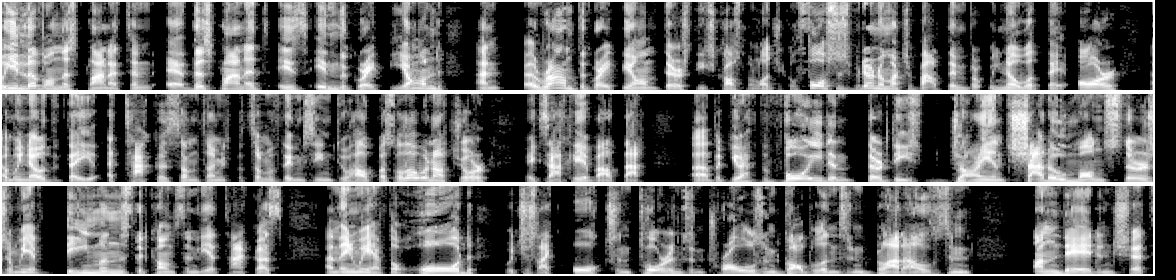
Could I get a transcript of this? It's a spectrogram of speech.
we live on this planet, and uh, this planet is in the Great Beyond. And around the Great Beyond, there's these cosmological forces. We don't know much about them, but we know what they are, and we know that they attack us sometimes. But some of them seem to help us, although we're not sure exactly about that. Uh, but you have the Void, and there are these giant shadow monsters, and we have demons that constantly attack us. And then we have the Horde, which is like orcs and taurens and trolls and goblins and blood elves and undead and shit.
